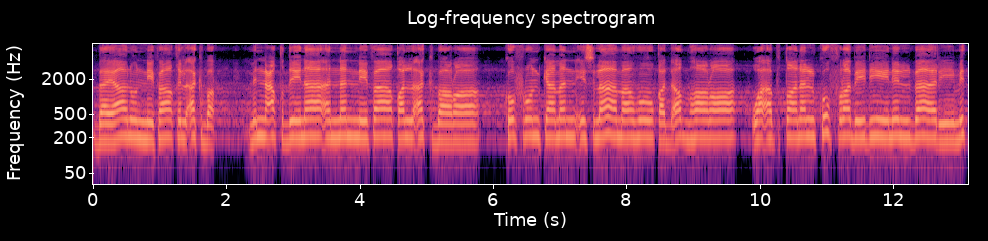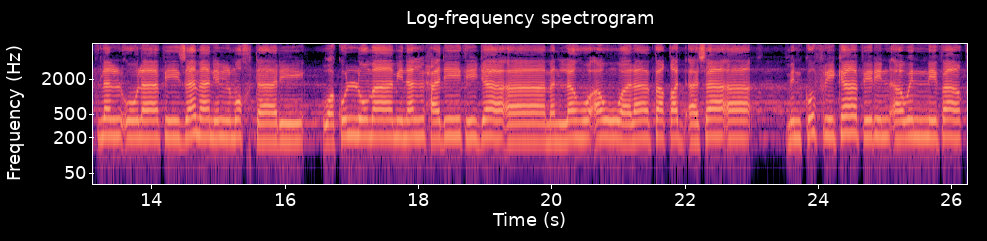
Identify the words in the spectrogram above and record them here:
بيان النفاق الأكبر. من عقدنا أن النفاق الأكبر. كفر كمن إسلامه قد أظهرا وأبطن الكفر بدين الباري مثل الأولى في زمن المختار وكل ما من الحديث جاء من له أولا فقد أساء من كفر كافر أو النفاق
